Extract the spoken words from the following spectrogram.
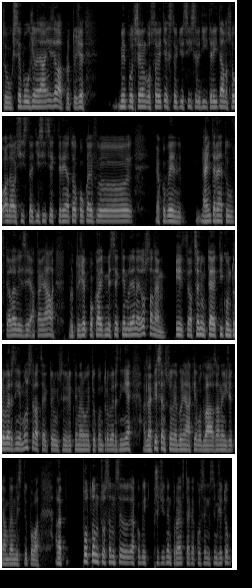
to už se bohužel nedá nic dělat, protože my potřebujeme oslovit těch 100 tisíc lidí, kteří tam jsou a další 100 tisíce, kteří na to koukají v, jakoby na internetu, v televizi a tak dále. Protože pokud my se k těm lidem nedostaneme, i za cenu té tý kontroverzní demonstrace, kterou si řekneme, že to kontroverzní je, a taky jsem toho nebyl nějaký odvázaný, že tam budeme vystupovat. Ale po tom, co jsem si jakoby přečetl ten projev, tak jako si myslím, že to,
